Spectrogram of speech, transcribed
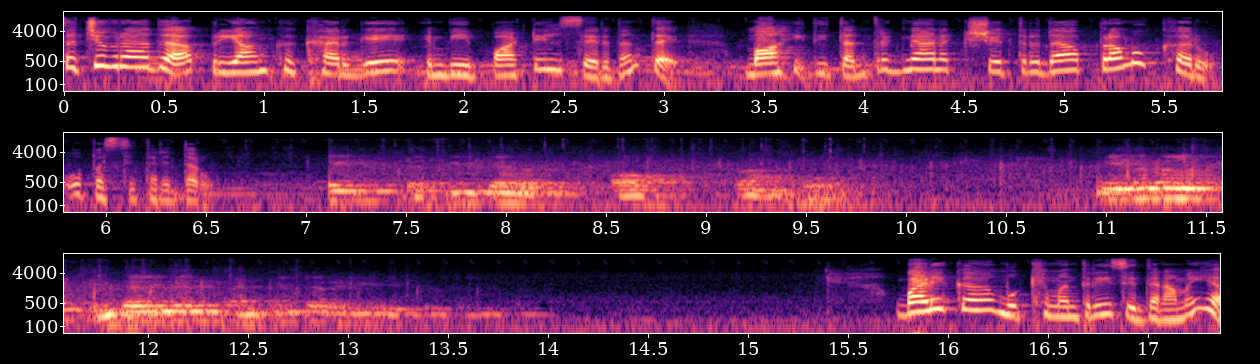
ಸಚಿವರಾದ ಪ್ರಿಯಾಂಕ್ ಖರ್ಗೆ, ಎಂಬಿ ಪಾಟೀಲ್ ಸೇರಿದಂತೆ ಮಾಹಿತಿ ತಂತ್ರಜ್ಞಾನ ಕ್ಷೇತ್ರದ ಪ್ರಮುಖರು ಉಪಸ್ಥಿತರಿದ್ದರು. ಬಳಿಕ ಮುಖ್ಯಮಂತ್ರಿ ಸಿದ್ದರಾಮಯ್ಯ,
